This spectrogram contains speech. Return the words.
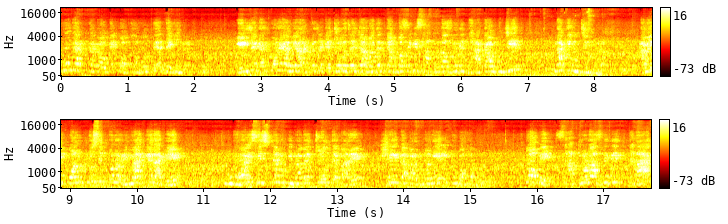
খুব একটা কাউকে কথা বলতে দেখি না। এই জায়গার পরে আমি আরেকটা জায়গায় চলে যাই যে আমাদের ক্যাম্পাসে কি ছাত্র রাজনীতি থাকা উচিত নাকি উচিত না? আমি কনক্লুসিভ কোনো রিমার্কের আগে উভয় সিস্টেম কীভাবে চলতে পারে সেই ব্যাপারগুলো নিয়ে একটু কথা বলব। তবে ছাত্র রাজনীতি থাক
